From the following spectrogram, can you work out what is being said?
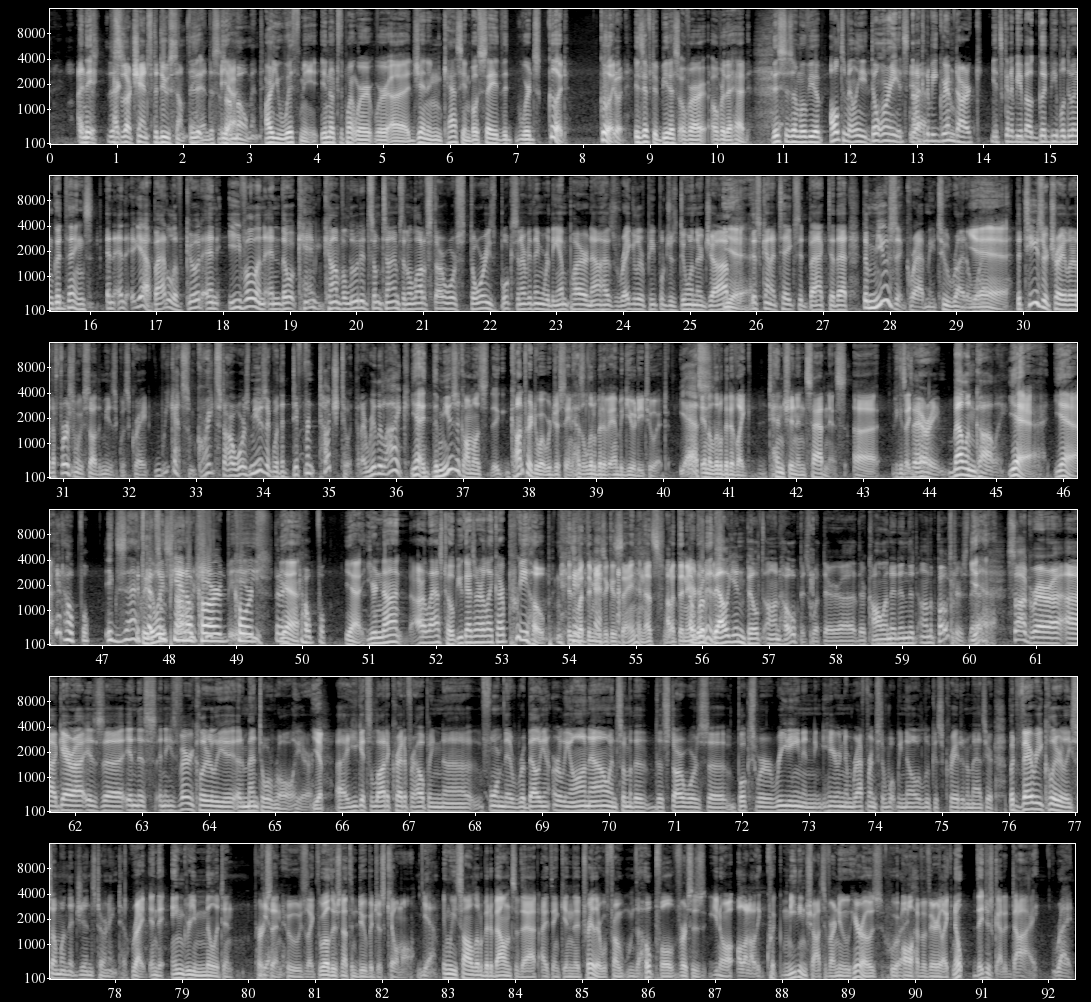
And this, is our chance to do something, and this is our moment. Are you with me? You know, to the point where where uh, Jyn and Cassian both say the words "good." Good. Good. as if to beat us over our, over the head. This is a movie of ultimately. Don't worry, it's not Yeah. going to be grimdark. It's going to be about good people doing good things. and and yeah, battle of good and evil, and and though it can get convoluted sometimes in a lot of Star Wars stories, books, and everything, where the Empire now has regular people just doing their job. Yeah. this kind of takes it back to that. The music grabbed me too right away. Yeah. the teaser trailer, the first one we saw, the music was great. We got some great Star Wars music with a different touch to it that I really like. Yeah, the music almost, uh, contrary to what we're just saying, has a little bit of ambiguity to it. Yes. and a little bit of like tension and sadness. Uh, because I Very melancholy, yeah, yeah, yet hopeful. It's exactly. got the way some piano card chords that are yeah. hopeful. Yeah, you're not our last hope. You guys are like our pre-hope, is what the music is saying, and that's what the narrative a is. rebellion built on hope is what they're uh, they're calling it in the on the posters. There. Yeah. Saw Gerrera uh, Guerra is uh, in this, and he's very clearly a, a mentor role here. Yep. Uh, he gets a lot of credit for helping uh, form the rebellion early on now, and some of the the Star Wars uh, books we're reading and hearing him referenced and what we know Lucas created him as here. But very clearly, someone that Jyn's turning to. Right, and the angry militant person who's like, well, there's nothing to do but just kill them all. Yeah. And we saw a little bit of balance of that, I think, in the trailer from the hopeful versus, you know, a lot of like quick meeting shots of our new heroes who Right. all have a very like, nope, they just got to die. Right,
